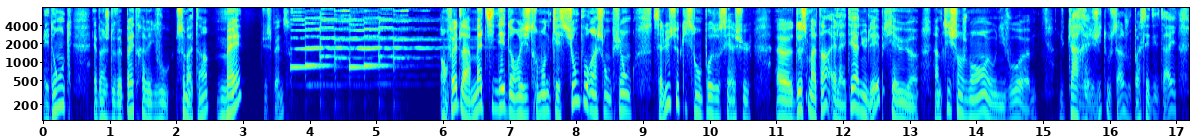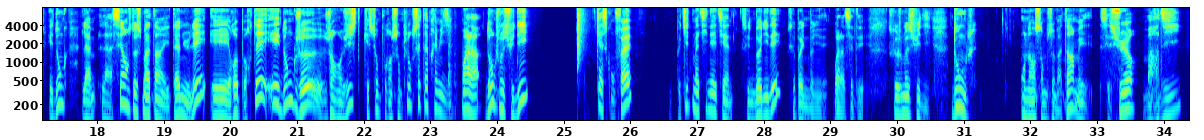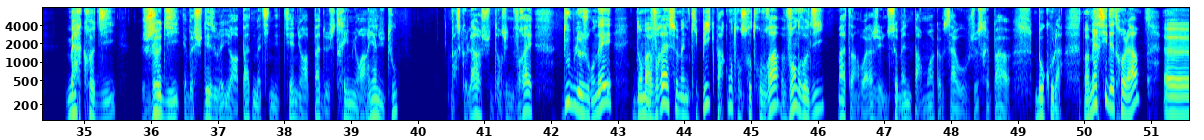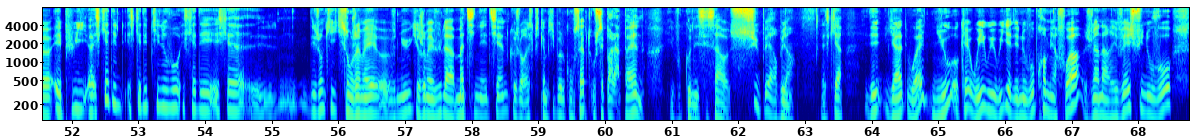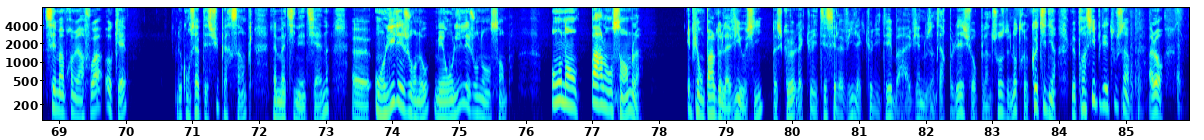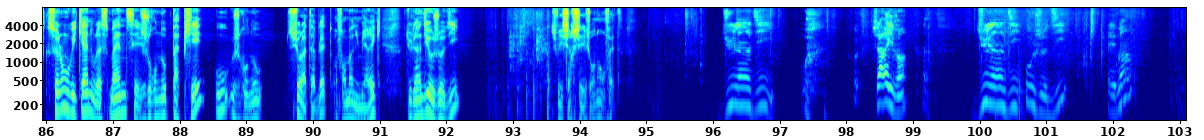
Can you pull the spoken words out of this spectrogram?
Et donc, eh ben, je ne devais pas être avec vous ce matin, mais, suspense, en fait, la matinée d'enregistrement de questions pour un champion, salut ceux qui sont en pause au CHU, euh, de ce matin, elle a été annulée puisqu'il y a eu euh, un petit changement au niveau euh, du car régie, tout ça, je vous passe les détails. Et donc, la, la séance de ce matin est annulée et reportée, et donc je, j'enregistre questions pour un champion cet après-midi. Voilà, donc je me suis dit, qu'est-ce qu'on fait? Petite matinée, Étienne. C'est une bonne idée C'est pas une bonne idée? Voilà, c'était ce que je me suis dit. Donc, on est ensemble ce matin, mais c'est sûr, mardi, mercredi, jeudi, eh ben, je suis désolé, il n'y aura pas de matinée Étienne, il n'y aura pas de stream, il n'y aura rien du tout. Parce que là, je suis dans une vraie double journée, dans ma vraie semaine qui pique. Par contre, on se retrouvera vendredi matin. Voilà, j'ai une semaine par mois comme ça où je ne serai pas euh, beaucoup là. Bon, merci d'être là. Euh, et puis, est-ce qu'il y, est-ce qu'il y a des petits nouveaux? Est-ce qu'il y a des, est-ce qu'il y a, euh, des gens qui ne sont jamais euh, venus, qui n'ont jamais vu la matinée Étienne, que je leur explique un petit peu le concept, ou c'est pas la peine? Et vous connaissez ça euh, super bien. Est-ce qu'il y a il y a, ouais, new, ok, oui, oui, oui, il y a des nouveaux, première fois, je viens d'arriver, je suis nouveau, c'est ma première fois, ok. Le concept est super simple, la matinée Étienne. Euh, on lit les journaux, mais on lit les journaux ensemble. On en parle ensemble, et puis on parle de la vie aussi, parce que l'actualité c'est la vie, l'actualité bah, elle vient nous interpeller sur plein de choses de notre quotidien. Le principe il est tout simple. Alors, selon le week-end ou la semaine, c'est journaux papier ou journaux sur la tablette en format numérique, du lundi au jeudi. Je vais chercher les journaux en fait. Du lundi. J'arrive, hein. Du lundi au jeudi, eh ben,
